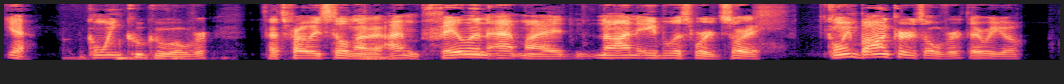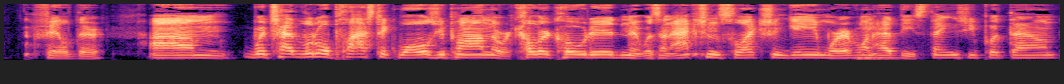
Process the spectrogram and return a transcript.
yeah, going cuckoo over. That's probably still not. i am failing at my non-ableist words. Sorry, going bonkers over. There we go. Failed there. Um, which had little plastic walls you put on that were color coded, and it was an action selection game where everyone had these things you put down.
